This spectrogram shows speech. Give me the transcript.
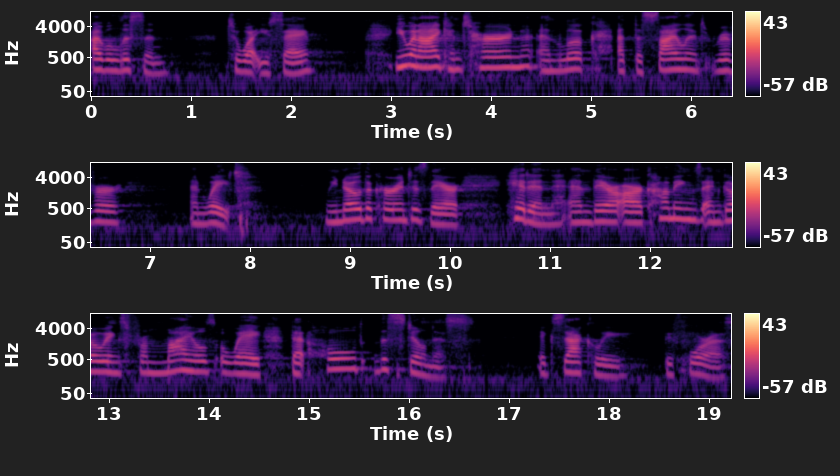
I will listen to what you say. You and I can turn and look at the silent river and wait. We know the current is there, hidden, and there are comings and goings from miles away that hold the stillness exactly before us.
